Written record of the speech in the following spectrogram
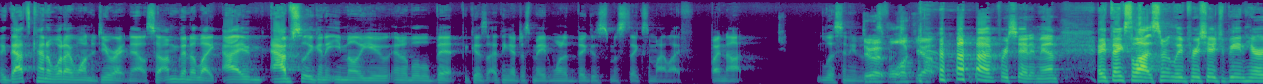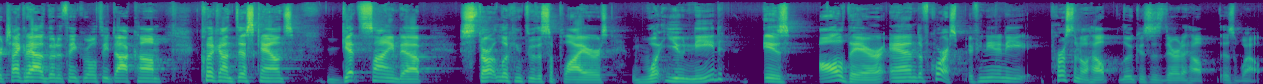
Like that's kind of what i want to do right now. So i'm gonna like i'm absolutely gonna email you in a little bit because i think i just made one of the biggest mistakes in my life by not listening to do it. We'll hook you up. i appreciate it man. Hey thanks a lot. Certainly appreciate you being here. Check it out. Go to thinkrealty.com click on discounts. Get signed up. Start looking through the suppliers. What you need is all there. And of course, if you need any personal help, Lucas is there to help as well.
